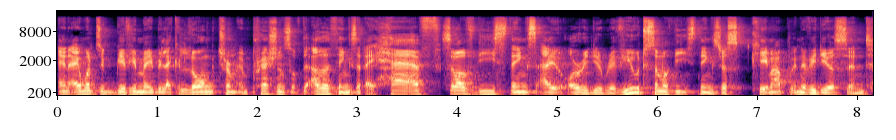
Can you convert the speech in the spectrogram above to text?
and I want to give you maybe like a long-term impressions of the other things that I have. Some of these things I already reviewed. Some of these things just came up in the videos and,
